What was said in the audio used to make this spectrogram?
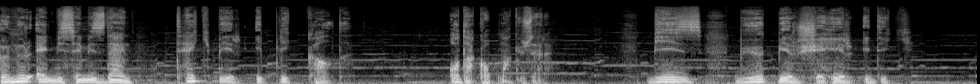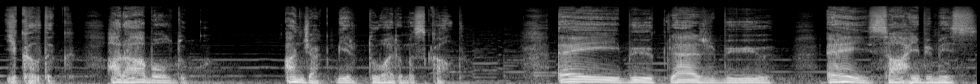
Ömür elbisemizden tek bir iplik kaldı. O da kopmak üzere. Biz büyük bir şehir idik. Yıkıldık, harap olduk. Ancak bir duvarımız kaldı. Ey büyükler büyüğü, ey sahibimiz!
